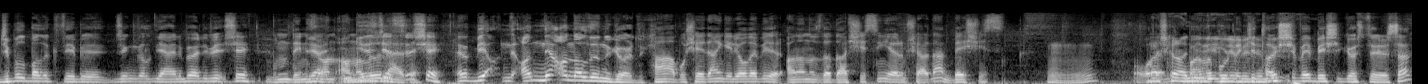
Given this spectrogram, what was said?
Cıbıl balık diye bir jingle yani böyle bir şey. Bunun deniz Yani an- analığı İngilizcesi nerede? şey. Evet, bir ne, ne analığını gördük. Ha bu şeyden geliyor olabilir. Ananızda daş yesin yarımşardan beş yesin. O olabilir. Başka anneyle Bana buradaki taşı ve beşi gösterirsen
